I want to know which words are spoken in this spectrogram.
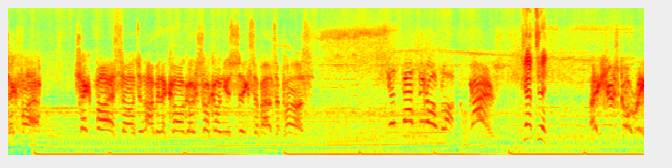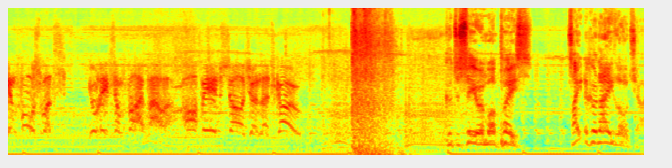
Check fire. Check fire, Sergeant. I'm in a cargo truck on your six about to pass. Just past the roadblock. Guys, Captain! AQ's got reinforcements. You'll need some firepower. Hop in, Sergeant. Let's go. Good to see you in one piece. Take the grenade launcher.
